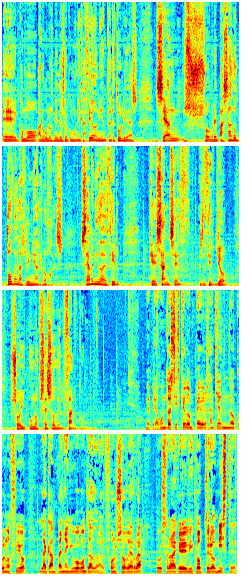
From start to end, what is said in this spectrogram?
eh, cómo algunos medios de comunicación y en tertulias se han sobrepasado todas las líneas rojas. Se ha venido a decir que Sánchez, es decir, yo, soy un obseso del Falcon. Me pregunto si es que don Pedro Sánchez no conoció la campaña que hubo contra don Alfonso Guerra por usar aquel helicóptero Mister.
